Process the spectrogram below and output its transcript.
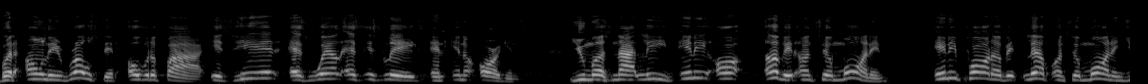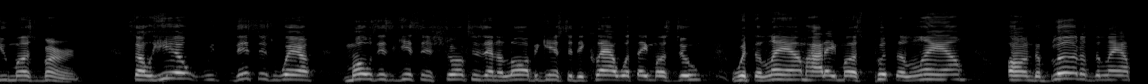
but only roasted over the fire, its head as well as its legs and inner organs. You must not leave any of it until morning. Any part of it left until morning, you must burn. So here, this is where Moses gets instructions and the law begins to declare what they must do with the lamb, how they must put the lamb on the blood of the lamb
